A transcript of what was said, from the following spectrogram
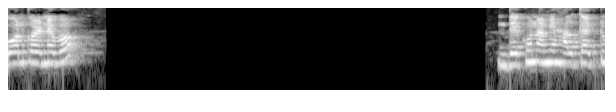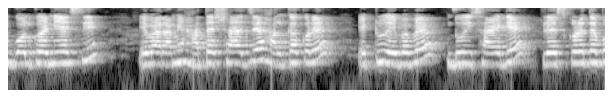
গোল করে নেব। দেখুন, আমি হালকা একটু গোল করে নিয়ে এসেছি এবার আমি হাতের সাহায্যে হালকা করে একটু এভাবে দুই সাইডে প্রেস করে দেব।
